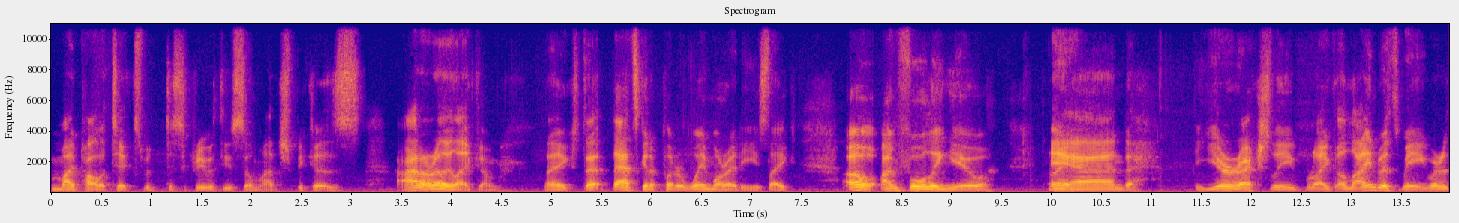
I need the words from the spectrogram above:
my politics would disagree with you so much because i don't really like them like that that's gonna put her way more at ease. Like oh i'm fooling you. Right. and you're actually like aligned with me we're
